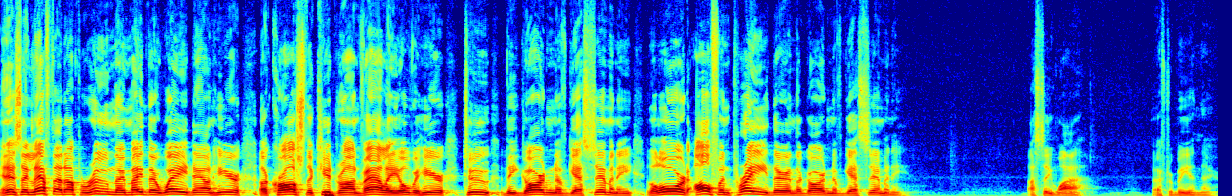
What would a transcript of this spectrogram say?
And as they left that upper room, they made their way down here across the Kidron Valley over here to the Garden of Gethsemane. The Lord often prayed there in the Garden of Gethsemane. I see why after being there.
